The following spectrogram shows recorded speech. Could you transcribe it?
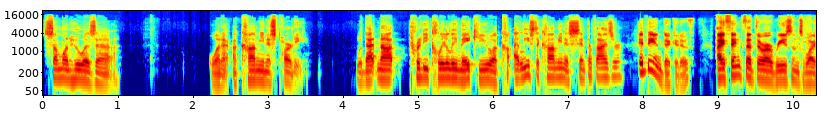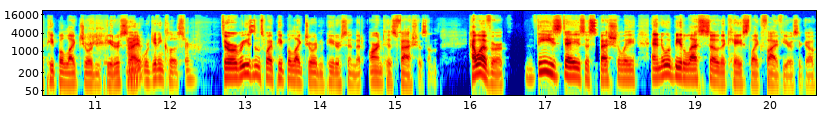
someone who was a, what a, a communist party, would that not pretty clearly make you a at least a communist sympathizer? It'd be indicative. I think that there are reasons why people like Jordan Peterson. right we're getting closer. there are reasons why people like Jordan Peterson that aren't his fascism. However, these days especially, and it would be less so the case like five years ago,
